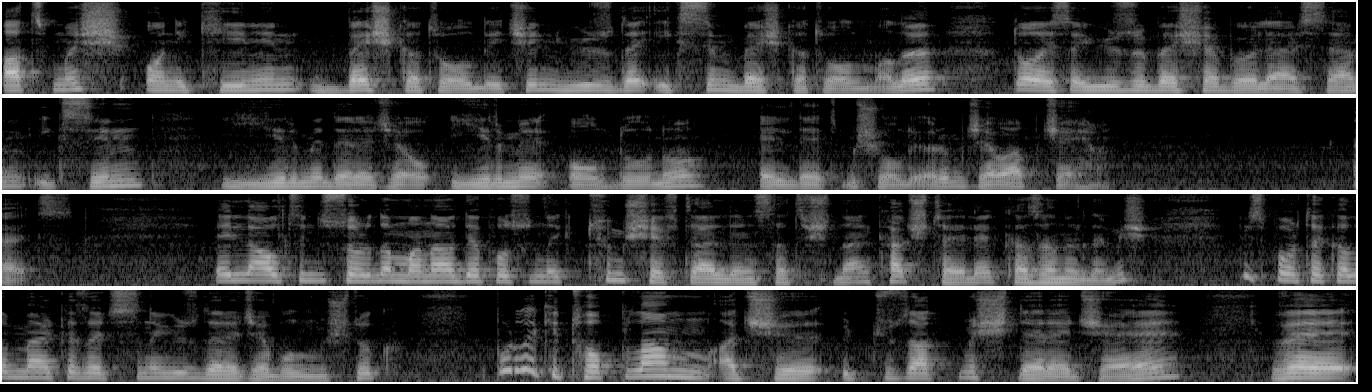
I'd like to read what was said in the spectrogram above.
60 12'nin 5 katı olduğu için yüzde x'in 5 katı olmalı. Dolayısıyla 100'ü 5'e bölersem x'in 20 derece 20 olduğunu elde etmiş oluyorum. Cevap Ceyhan. Evet. 56. soruda manav deposundaki tüm şeftalilerin satışından kaç TL kazanır demiş. Biz portakalın merkez açısını 100 derece bulmuştuk. Buradaki toplam açı 360 derece ve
